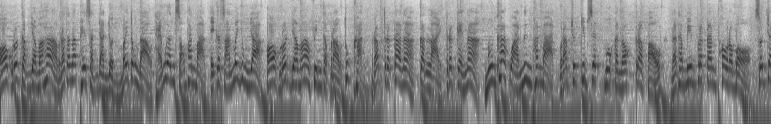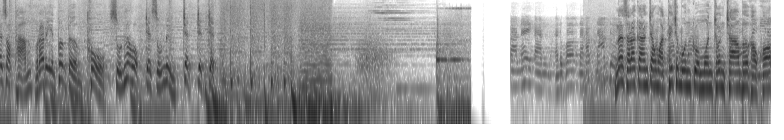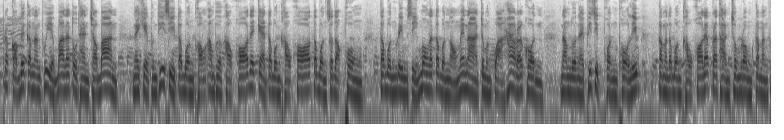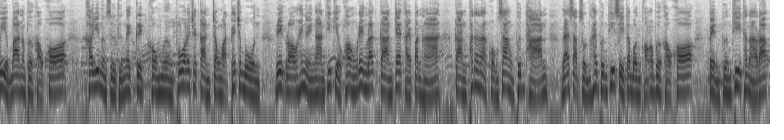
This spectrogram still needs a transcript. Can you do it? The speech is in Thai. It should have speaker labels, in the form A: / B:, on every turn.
A: ออกรถกับยามาฮ่ารัตนเพศัชยานยนต์ไม่ต้องดาวแถมเงิน 2,000 บาท เอกสารไม่ยุ่งยาก ออกรถยามาฮ่าฟินกับเราทุกคัน รับตะกร้าหน้า กันลาย ตะแกงหน้า มูลค่ากว่า 1,000 บาท รับชุดกิฟต์เซ็ตหมวกกันน็อกกระเป๋า และทะเบียนประกันพรบสนใจสอบถามรายละเอียดเพิ่มเติมโทร 056 701 777
B: การให้การอนุเคราะห์นะครับน้ำดื่ม
A: ณสารกลารจังหวัดเพชรบูรณ์กลุ่มมวลชนชาวอำเภอเขาค้อประกอบด้วยกำนันผู้ใหญ่บ้านและตัวแทนชาวบ้าน ในเขตพื้นที่ 4ตำบลของอำเภอเขาค้อได้แก่ตำบลเขาค้อตำบลสะเดอกพงตำบลริมสีม่วงและตำบลหนองแม่นาจำนวนกว่า 500 คนนำโดยนายพิสิทธิ์พลโพลิฟกำนันตำบลเขาค้อและประธานชมรมกำนันผู้ใหญ่บ้านอำเภอเขาค้อ เขายื่นหนังสือถึงในกริดคงเมืองผู้ว่าราชการจังหวัดเพชรบูรณ์เรียกร้องให้หน่วยงานที่เกี่ยวข้องเร่งรัดการแก้ไขปัญหา การพัฒนาโครงสร้างพื้นฐาน และสนับสนุนให้พื้นที่ 4ตำบลของอำเภอเขาค้อเป็นพื้นที่ธนารักษ์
